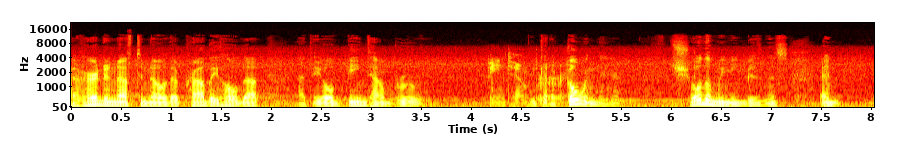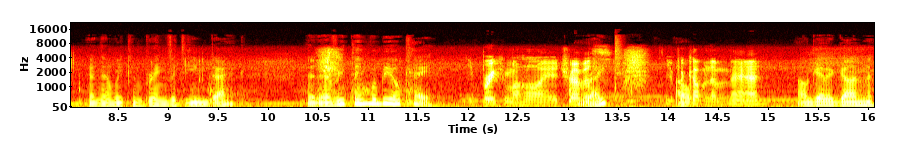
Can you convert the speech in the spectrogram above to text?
I've heard enough to know they're probably holed up at the old Beantown Brewery. Beantown We Brewery. gotta go in there, show them we mean business, and and then we can bring Vadim back, and everything will be okay. You're breaking my heart, here, Travis. Right? You're I'll- becoming a man. I'll get a gun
